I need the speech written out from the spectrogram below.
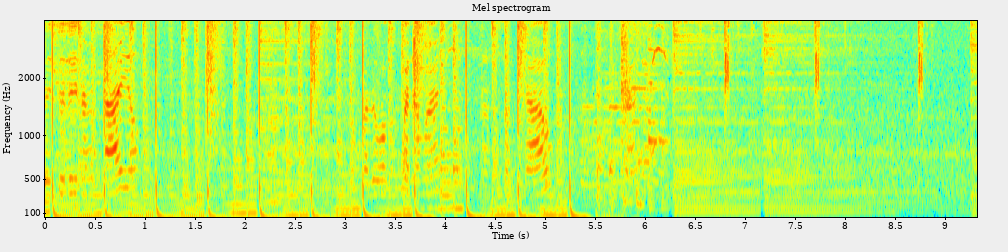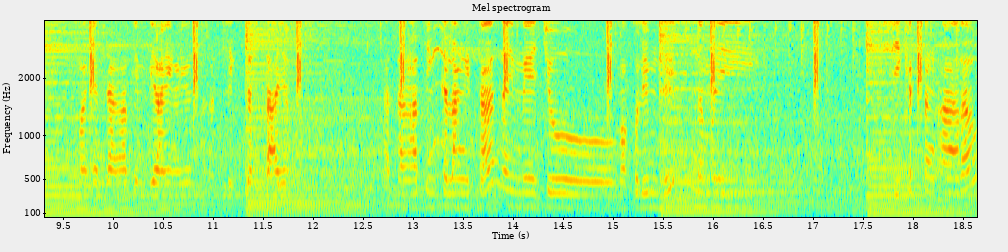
Tuloy-tuloy lang tayo. So, maluwag pa naman. Nasa now. So, sana maganda ang ating biyahe ngayon at ligtas tayo. At ang ating kalangitan ay medyo makulim din na may sikat ng araw.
